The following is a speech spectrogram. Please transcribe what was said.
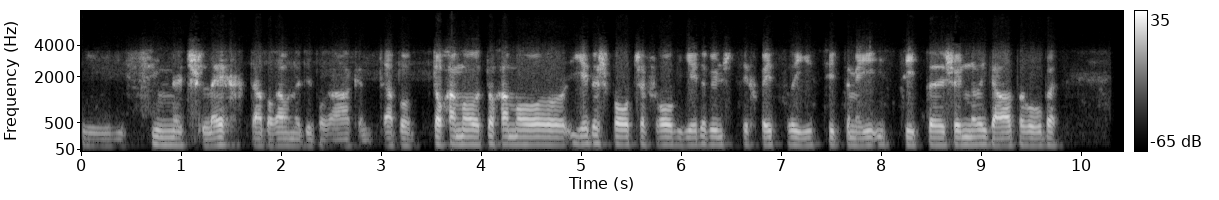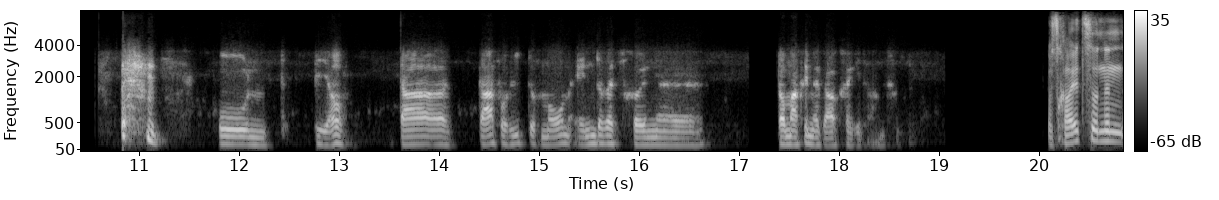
Die sind nicht schlecht, aber auch nicht überragend. Aber da kann man, da kann man jeden Sport schon fragen. Jeder wünscht sich bessere Eiszeiten, mehr Eiszeiten, schönere Garderobe. Und ja, da, da von heute auf morgen ändern zu können, da mache ich mir gar keine Gedanken. Was kann jetzt so eine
